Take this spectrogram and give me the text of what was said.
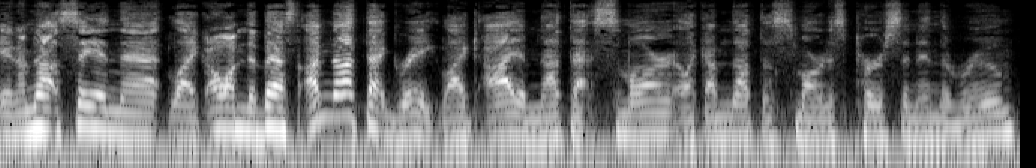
and I'm not saying that like, oh, I'm the best. I'm not that great. Like, I am not that smart. Like, I'm not the smartest person in the room.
